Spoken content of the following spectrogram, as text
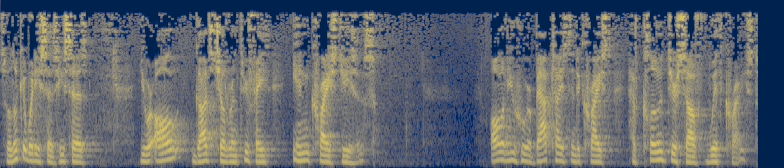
So look at what he says. He says, you are all God's children through faith in Christ Jesus. All of you who are baptized into Christ have clothed yourself with Christ.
